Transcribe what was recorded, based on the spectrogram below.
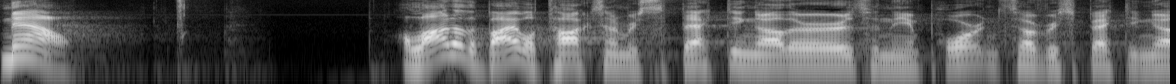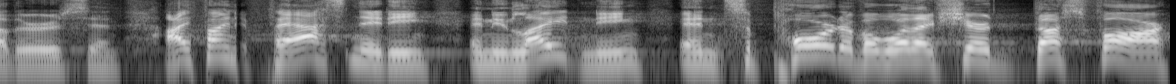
Now, a lot of the Bible talks on respecting others and the importance of respecting others. And I find it fascinating and enlightening and supportive of what I've shared thus far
